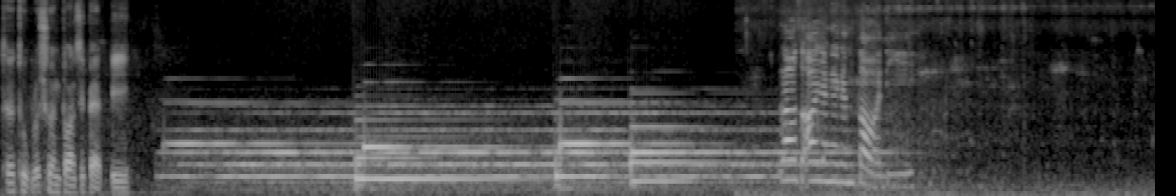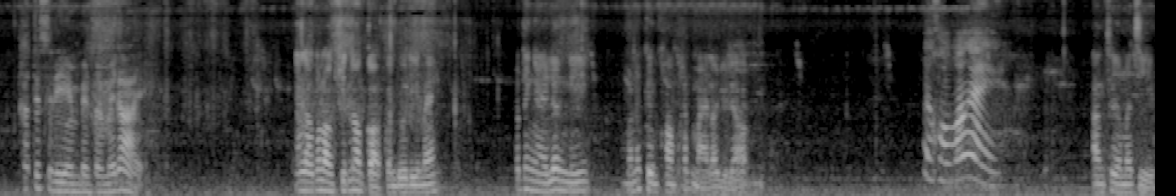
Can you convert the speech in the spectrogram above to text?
เธอถูกรถชนตอน 18 ปี เราจะเอายังไงกันต่อดี ถ้าทฤษฎีมันเป็นไปไม่ได้งั้นเราก็ลองคิดนอกกรอบกันดูดีไหมเพราะยังไงเรื่องนี้มันก็เกินความคาดหมายเราอยู่แล้ว หมายความว่าไง อันเธอมาจีบ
